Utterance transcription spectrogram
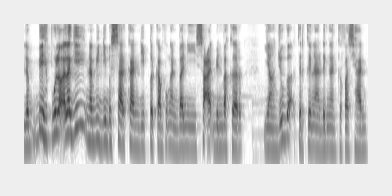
lebih pula lagi Nabi dibesarkan di perkampungan Bani Sa'ad bin Bakar yang juga terkenal dengan kefasihan.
